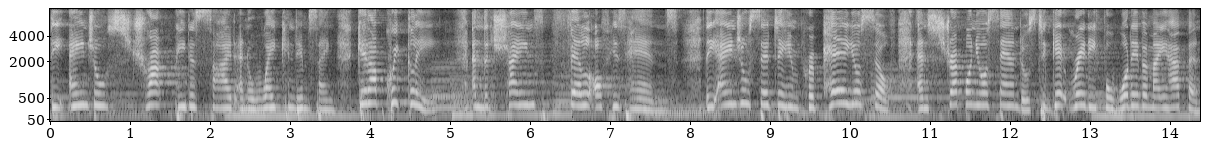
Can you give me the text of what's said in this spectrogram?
The angel struck Peter's side and awakened him, saying, Get up quickly. And the chains fell off his hands. The angel said to him, Prepare yourself and strap on your sandals to get ready for whatever may happen.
